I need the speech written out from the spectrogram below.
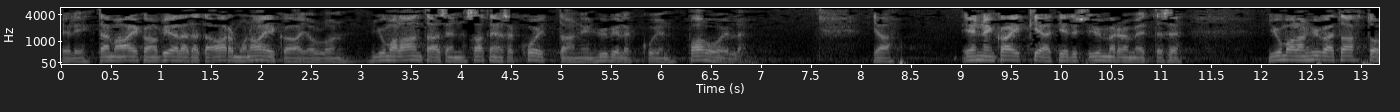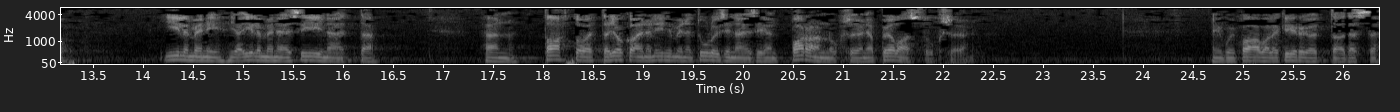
Eli tämä aika on vielä tätä armon aikaa, jolloin Jumala antaa sen sateensa koittaa niin hyville kuin pahoille. Ja ennen kaikkea tietysti ymmärrämme, että se Jumalan hyvä tahto ilmeni ja ilmenee siinä, että hän tahtoo, että jokainen ihminen tulisi näin siihen parannukseen ja pelastukseen. Niin kuin Paavali kirjoittaa tässä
